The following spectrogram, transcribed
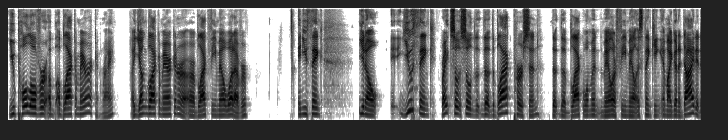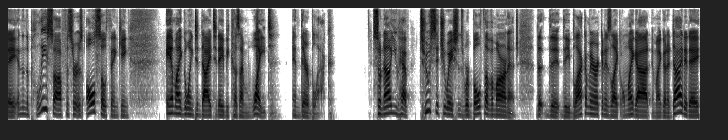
you pull over a, a black American, right? A young black American or, or a black female, whatever, and you think, you know, you think, right? So, so the the, the black person the, the black woman, male or female, is thinking, Am I going to die today? And then the police officer is also thinking, Am I going to die today because I'm white and they're black? So now you have two situations where both of them are on edge. The the the black American is like, "Oh my god, am I going to die today?"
